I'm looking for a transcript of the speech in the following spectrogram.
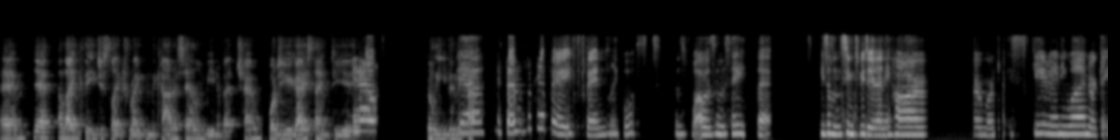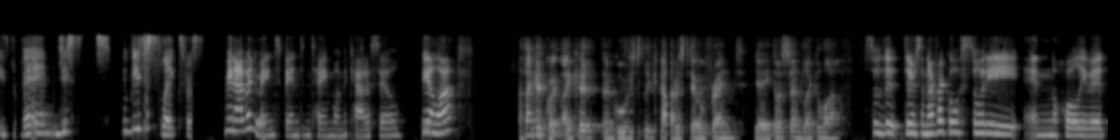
Um, yeah, I like that he just likes riding the carousel and being a bit chill. What do you guys think? Do you Yeah, believe in the yeah. It sounds like a very friendly ghost. Is what I was going to say. That he doesn't seem to be doing any harm or trying to scare anyone or get his revenge. Just maybe he just likes her. I mean, I wouldn't mind spending time on the carousel. Be a laugh. I think I'd quite like a, a ghostly carousel friend. Yeah, he does sound like a laugh. So the, there's another ghost story in Hollywood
